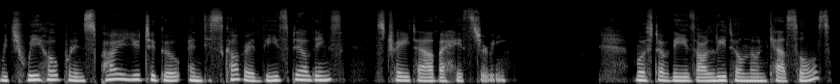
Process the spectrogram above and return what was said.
which we hope will inspire you to go and discover these buildings straight out of history. Most of these are little known castles,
